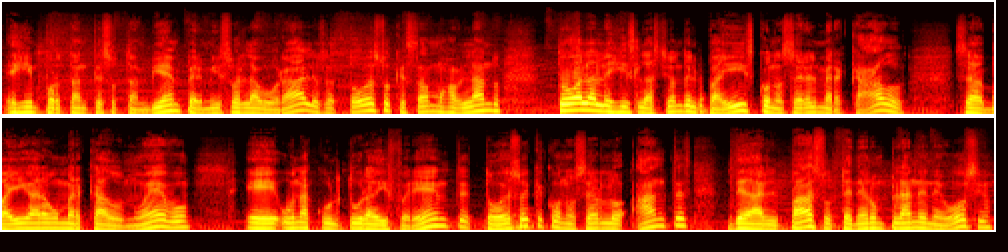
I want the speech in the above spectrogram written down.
es importante eso también, permisos laborales, o sea, todo esto que estamos hablando, toda la legislación del país, conocer el mercado. O sea, va a llegar a un mercado nuevo, eh, una cultura diferente, todo eso hay que conocerlo antes de dar el paso, tener un plan de negocio.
